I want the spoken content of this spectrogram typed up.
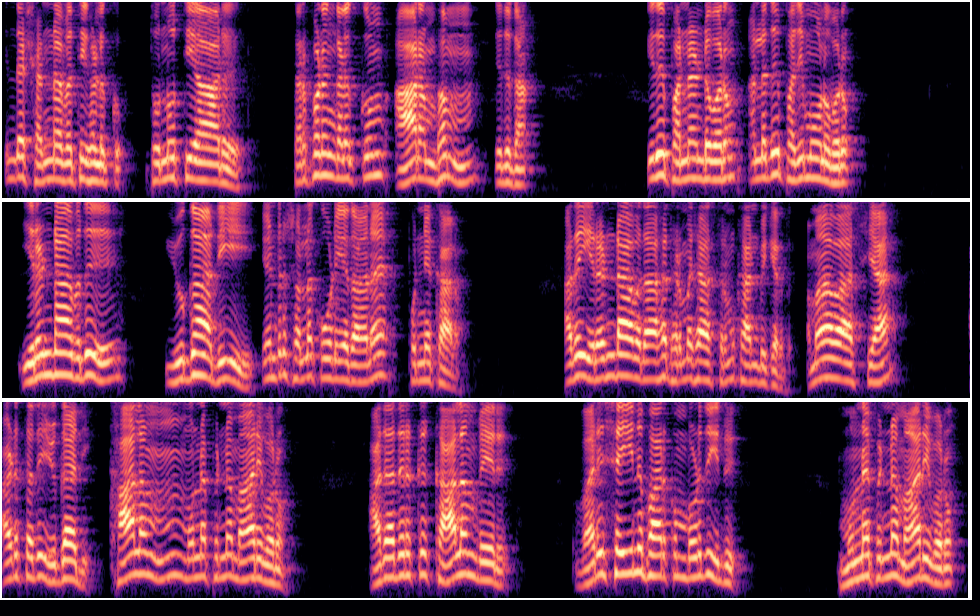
இந்த ஷண்ணவதிகளுக்கும் தொண்ணூற்றி ஆறு தர்ப்பணங்களுக்கும் ஆரம்பம் இதுதான். இது பன்னெண்டு வரும் அல்லது பதிமூணு வரும். இரண்டாவது யுகாதி என்று சொல்லக்கூடியதான புண்ணியகாலம். அதை இரண்டாவதாக தர்மசாஸ்திரம் காண்பிக்கிறது. அமாவாஸ்யா அடுத்தது யுகாதி. காலம் முன்ன பின்ன மாறி வரும். அது அதற்கு காலம் வேறு. வரிசைன்னு பார்க்கும் பொழுது இது. முன்ன பின்ன மாறி வரும்.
